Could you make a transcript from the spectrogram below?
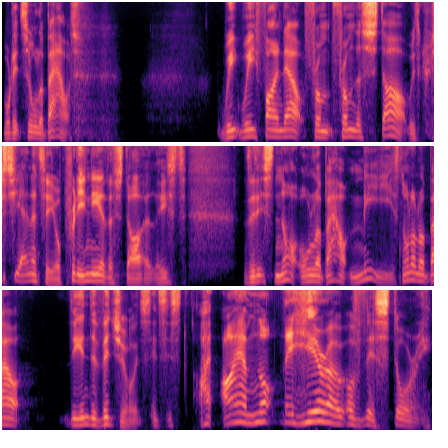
what it's all about. We, we find out from, from the start with Christianity, or pretty near the start at least, that it's not all about me. It's not all about the individual. It's, it's, it's I, I am not the hero of this story.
